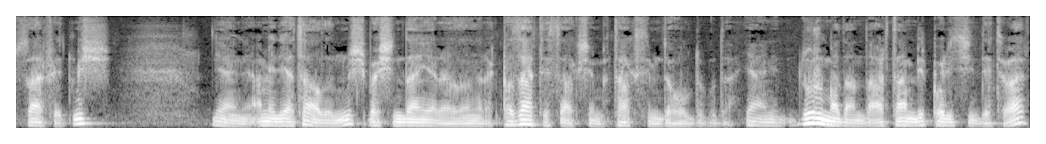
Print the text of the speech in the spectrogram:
sarf etmiş yani ameliyata alınmış başından yaralanarak pazartesi akşamı Taksim'de oldu bu da. Yani durmadan da artan bir polis şiddeti var.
